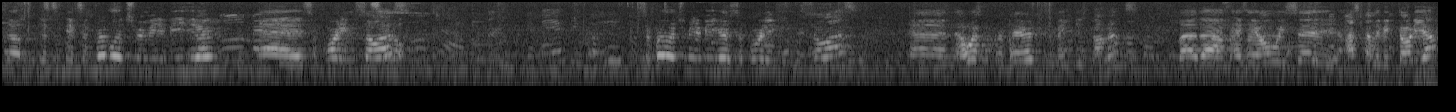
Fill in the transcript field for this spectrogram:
So it's, it's a privilege for me to be here uh, supporting SOAS. It's a privilege for me to be here supporting SOAS. And I wasn't prepared to make these comments, but um, as I always say, hasta la victoria.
